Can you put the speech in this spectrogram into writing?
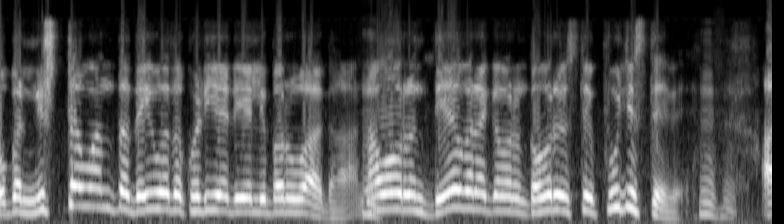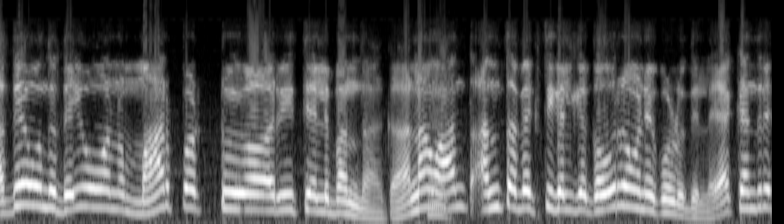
ಒಬ್ಬ ನಿಷ್ಠವಂತ ದೈವದ ಕೊಡಿಯಡಿಯಲ್ಲಿ ಬರುವಾಗ ನಾವು ಅವರನ್ನು ದೇವರಾಗಿ ಅವರನ್ನು ಗೌರವಿಸ್ತೇವೆ ಪೂಜಿಸ್ತೇವೆ. ಅದೇ ಒಂದು ದೈವವನ್ನು ಮಾರ್ಪಟ್ಟು ರೀತಿಯಲ್ಲಿ ಬಂದಾಗ ನಾವು ಅಂತ ಅಂತ ವ್ಯಕ್ತಿಗಳಿಗೆ ಗೌರವನೆ ಕೊಡುವುದಿಲ್ಲ. ಯಾಕಂದ್ರೆ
